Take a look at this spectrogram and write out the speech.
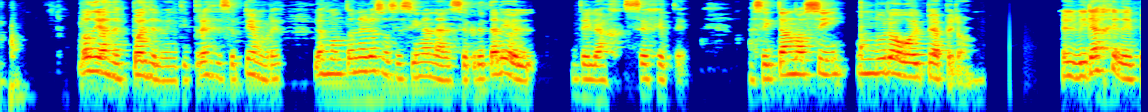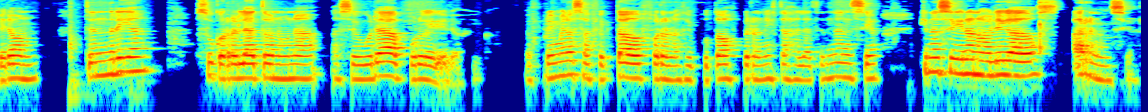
Dos días después del 23 de septiembre, los montoneros asesinan al secretario de la CGT, aceitando así un duro golpe a Perón. El viraje de Perón tendría su correlato en una asegurada purga ideológica. Los primeros afectados fueron los diputados peronistas de la tendencia, quienes se vieron obligados a renunciar.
